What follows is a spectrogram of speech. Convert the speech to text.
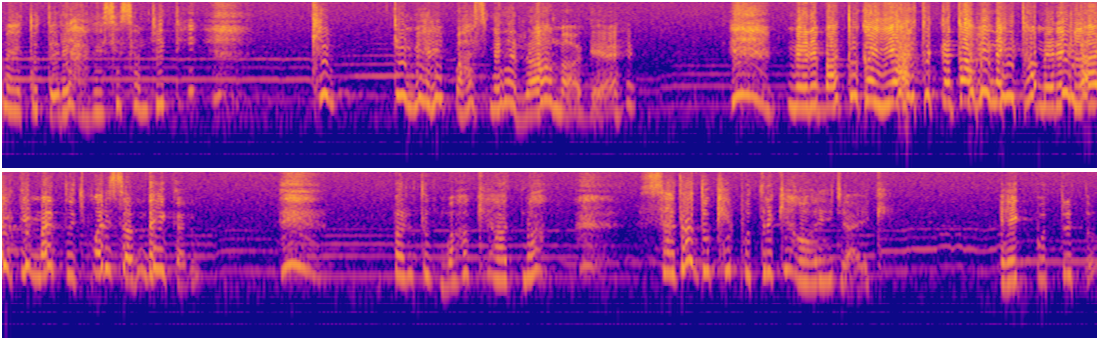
मैं तो तेरे आने से समझी थी कि कि मेरे पास मेरा राम आ गया है। मेरे बातों का यह अर्थ कथा भी नहीं था मेरे लाल कि मैं तुझ पर संदेह करूँ। परंतु माँ की आत्मा सदा दुखी पुत्र की ओर ही जाएगी। एक पुत्र तो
